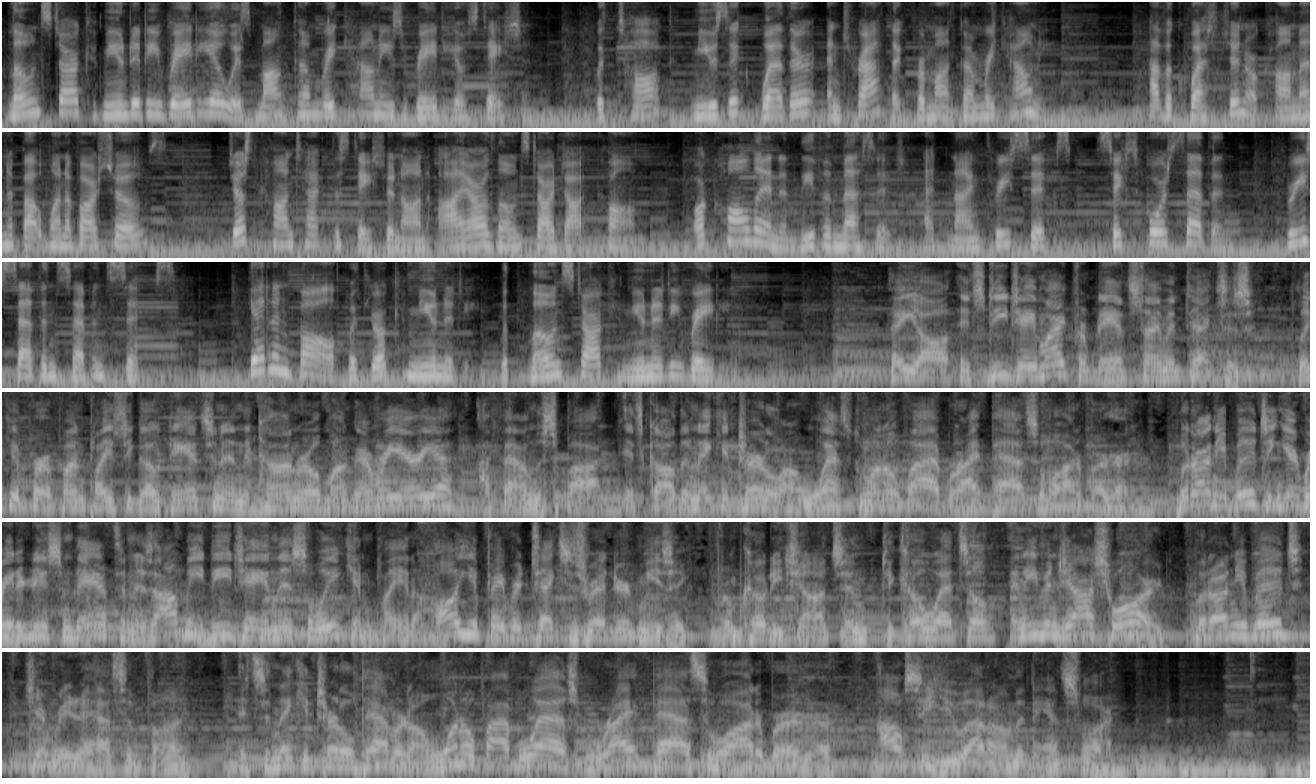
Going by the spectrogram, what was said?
Lone Star Community Radio is Montgomery County's radio station with talk, music, weather, and traffic for Montgomery County. Have a question or comment about one of our shows? Just contact the station on irlonestar.com or call in and leave a message at 936 647 3776. Get involved with your community with Lone Star Community Radio. Hey y'all, it's DJ Mike from Dance Time in Texas. Looking for a fun place to go dancing in the Conroe, Montgomery area? I found the spot. It's called the Naked Turtle on West 105, right past the Whataburger. Put on your boots and get ready to do some dancing as I'll be DJing this week and playing all your favorite Texas Red Dirt music, from Cody Johnson to Koe Wetzel and even Josh Ward. Put on your boots, get ready to have some fun. It's the Naked Turtle Tavern on 105 West, right past the Whataburger. I'll see you out on the dance floor.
